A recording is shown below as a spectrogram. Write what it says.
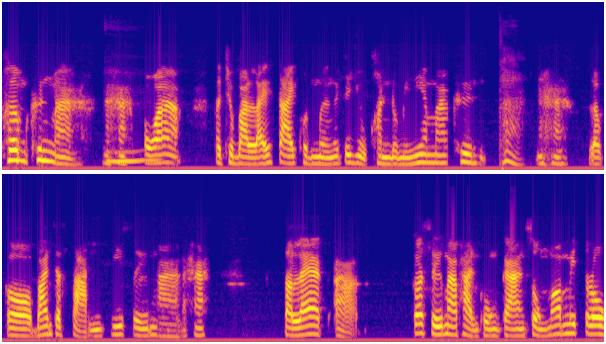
เพิ่มขึ้นมานะคะอืมเพราะว่าปัจจุบันไลฟ์สไตล์คนเมืองก็จะอยู่คอนโดมิเนียมมากขึ้นค่ะนะคะแล้วก็บ้านจัดสรรที่ซื้อมานะคะ ตอนแรกอ่าก็ซื้อมาผ่านโครงการส่งมอบไม่ตรง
